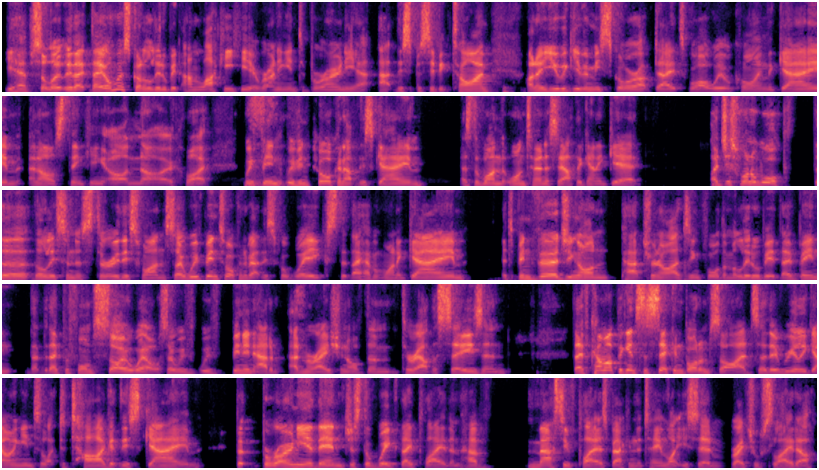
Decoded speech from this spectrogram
Yeah, absolutely. They, they almost got a little bit unlucky here running into Boronia at this specific time. I know you were giving me score updates while we were calling the game, and I was thinking, oh no, like we've been we've been talking up this game as the one that Wantirna South are going to get. I just want to walk the the listeners through this one. So we've been talking about this for weeks that they haven't won a game. It's been verging on patronising for them a little bit. They've been they performed so well, so we've we've been in ad- admiration of them throughout the season. They've come up against the second bottom side, so they're really going into like to target this game. But Boronia then just the week they play them, have massive players back in the team, like you said, Rachel Slater.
